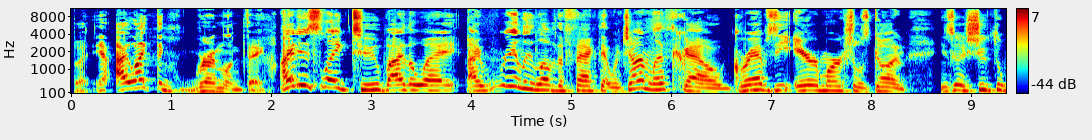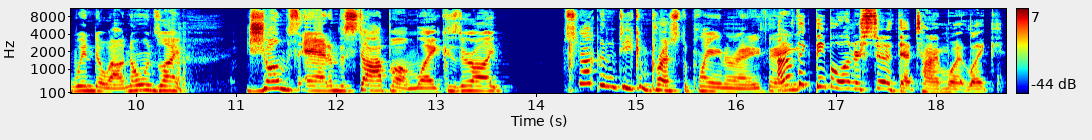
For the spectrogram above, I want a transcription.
But yeah, I like the gremlin thing. I just like too, by the way, I really love the fact that when John Lithgow grabs the air marshal's gun, he's gonna shoot the window out. No one's like jumps at him to stop him, like because they're all like, it's not gonna decompress the plane or anything. I don't think people understood at that time what like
